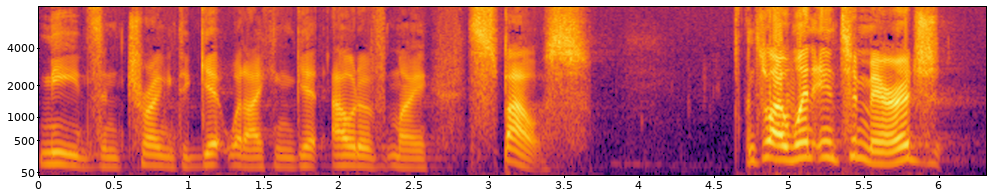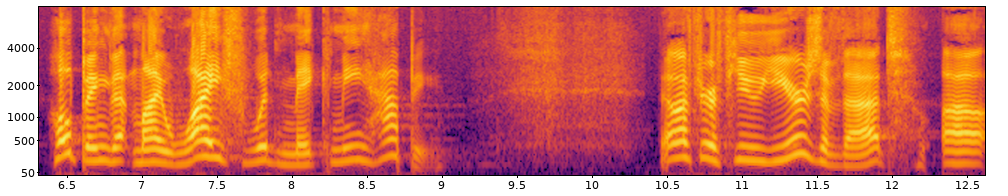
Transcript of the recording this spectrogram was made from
needs and trying to get what I can get out of my spouse. And so I went into marriage hoping that my wife would make me happy. Now, after a few years of that, uh,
